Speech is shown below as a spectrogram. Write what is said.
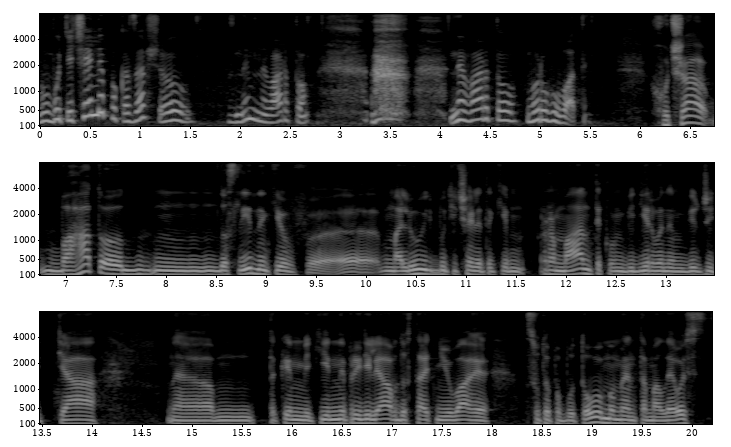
Бо Боттічеллі показав, що з ним не варто, не варто ворогувати. Хоча багато дослідників е, малюють Боттічелі таким романтиком, відірваним від життя, е, таким, який не приділяв достатньої уваги суто побутовим моментам, але ось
